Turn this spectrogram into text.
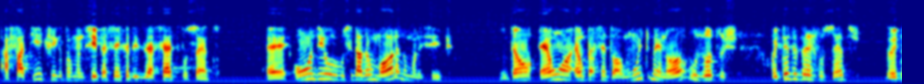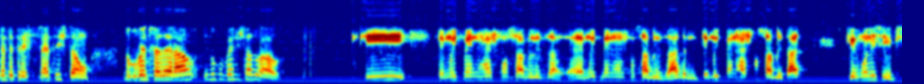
a fatia que fica para o município é cerca de 17%, é, onde o, o, cidadão mora no município. Então, é um, é um percentual muito menor. Os outros 83%, 83% estão no governo federal e no governo estadual que tem muito menos responsabilidade, é muito menos responsabilizada, tem muito menos responsabilidade que os municípios.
